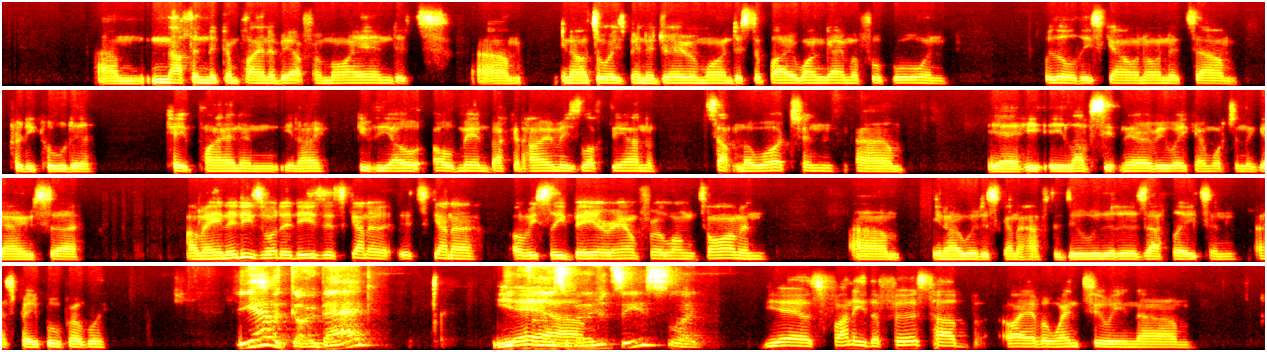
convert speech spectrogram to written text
um, nothing to complain about from my end. It's um, you know it's always been a dream of mine just to play one game of football, and with all this going on, it's um, pretty cool to keep playing and you know give the old old man back at home He's locked down something to watch. And um, yeah he, he loves sitting there every weekend watching the games so I mean it is what it is. It's gonna it's gonna obviously be around for a long time and um, you know we're just gonna have to deal with it as athletes and as people probably. Do you have a go bag? Yeah. For those emergencies like yeah it's funny. The first hub I ever went to in um,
